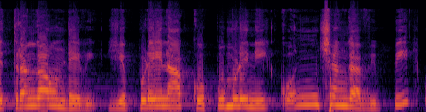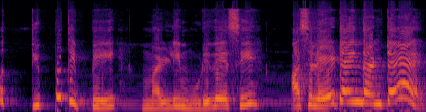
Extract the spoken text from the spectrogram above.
చిత్రంగా ఉండేవి. ఎప్పుడైనా కొప్పుముడిని కొంచెంగా విప్పి తిప్పు తిప్పి మళ్ళీ ముడివేసి అసలేటైందంటే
